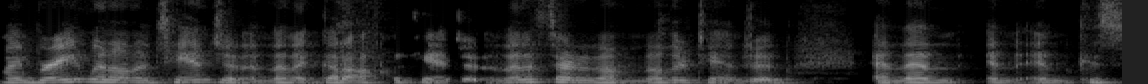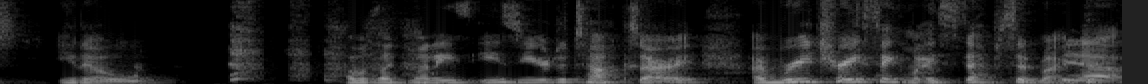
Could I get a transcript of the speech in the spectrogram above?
my brain went on a tangent and then it got off the tangent and then it started on another tangent and then and and because you know i was like money's easier to talk sorry i'm retracing my steps in my Yeah.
